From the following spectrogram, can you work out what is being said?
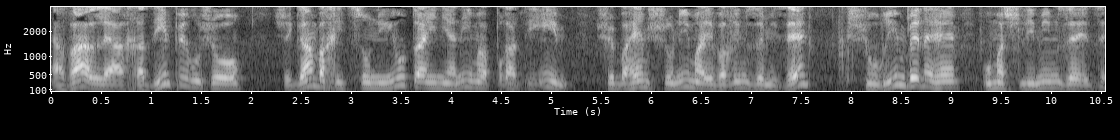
אבל לאחדים פירושו שגם בחיצוניות העניינים הפרטיים שבהם שונים האיברים זה מזה, קשורים ביניהם ומשלימים זה את זה.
